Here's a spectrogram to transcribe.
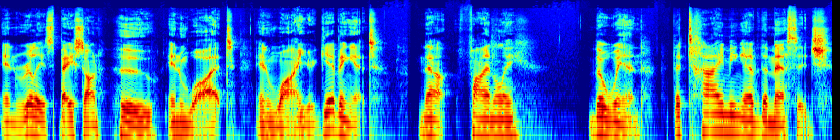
and really it's based on who and what and why you're giving it. Now finally the when the timing of the message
